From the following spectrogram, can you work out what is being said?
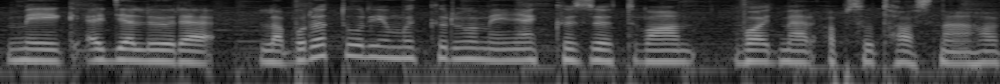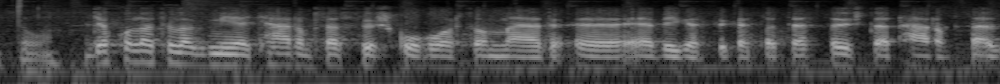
még egyelőre laboratóriumi körülmények között van, vagy már abszolút használható? Gyakorlatilag mi egy 300 fős kohorton már elvégeztük ezt a tesztelést, tehát 300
